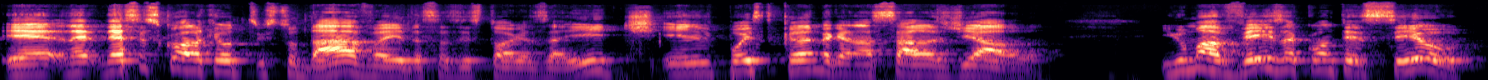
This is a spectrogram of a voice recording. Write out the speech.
É, né, nessa escola que eu estudava aí, dessas histórias aí, ele pôs câmera nas salas de aula. E uma vez aconteceu,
